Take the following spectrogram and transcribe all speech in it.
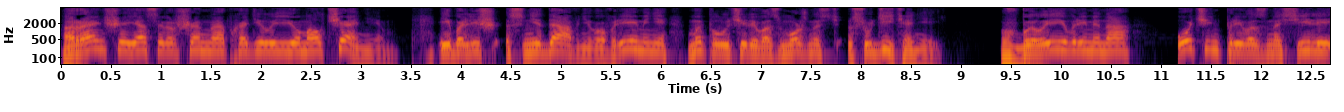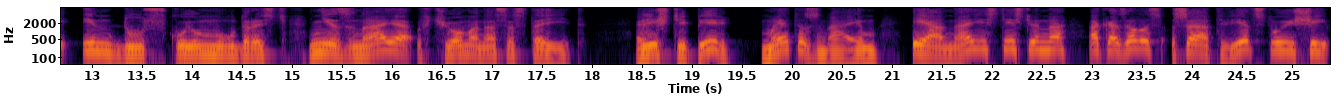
Раньше я совершенно обходил ее молчанием, ибо лишь с недавнего времени мы получили возможность судить о ней. В былые времена очень превозносили индусскую мудрость, не зная, в чем она состоит. Лишь теперь мы это знаем, и она, естественно, оказалась соответствующей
